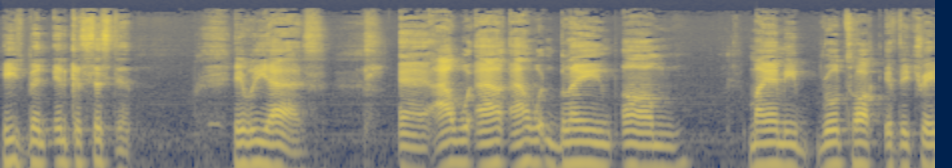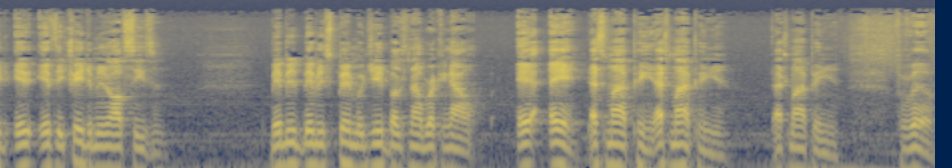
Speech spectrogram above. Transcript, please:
he's been inconsistent. He really has. And I would I, I wouldn't blame um, Miami real talk if they trade if, if they trade him in off season. Maybe maybe the experiment with Jimmy Butler's not working out. Hey, hey, that's my opinion. That's my opinion. That's my opinion. For real.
